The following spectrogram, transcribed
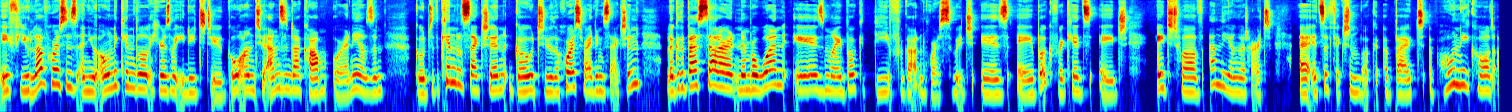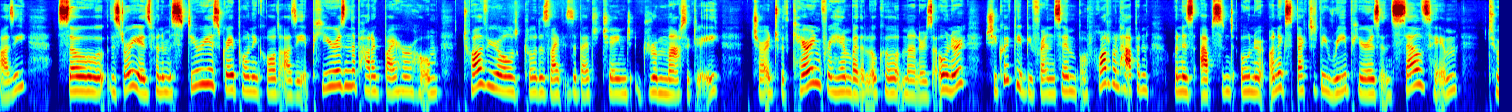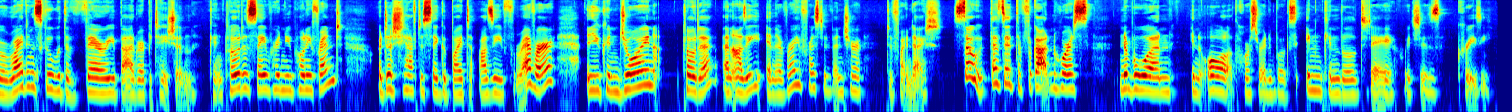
If you love horses and you own a Kindle, here's what you need to do go on to Amazon.com or any Amazon, go to the Kindle section, go to the horse riding section, look at the bestseller. Number one is my book, The Forgotten Horse, which is a book for kids age 8 to 12 and the young at heart. Uh, it's a fiction book about a pony called Ozzie. So the story is when a mysterious grey pony called Ozzie appears in the paddock by her home, 12 year old Clodagh's life is about to change dramatically. Charged with caring for him by the local manor's owner, she quickly befriends him. But what will happen when his absent owner unexpectedly reappears and sells him to a riding school with a very bad reputation? Can Clodagh save her new pony friend? Or does she have to say goodbye to Ozzie forever? And you can join Clodagh and Ozzie in their very first adventure to find out. So that's it, The Forgotten Horse, number one in all of the horse riding books in Kindle today, which is crazy.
